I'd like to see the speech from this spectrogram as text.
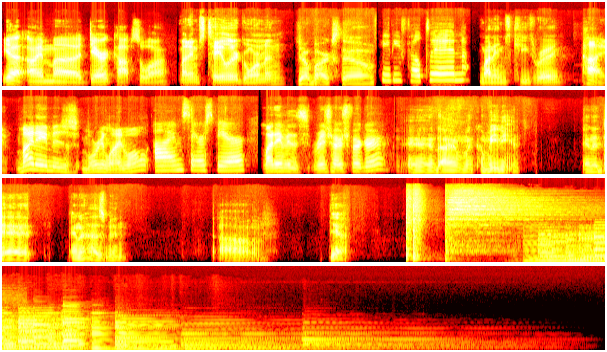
Yeah, I'm uh, Derek Kopsawa. My name's Taylor Gorman. Joe Barksdale. Katie Felton. My name's Keith Ray. Hi, my name is Morgan Linewall. I'm Sarah Spear. My name is Rich Hirschberger. And I am a comedian and a dad and a husband. Um, yeah.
